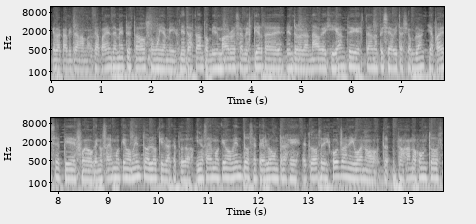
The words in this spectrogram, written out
que la Capitana Marvel. Aparentemente estas dos son muy amigas. Mientras tanto, Miss Marvel se despierta de- dentro de la nave gigante que está en una especie de habitación blanca y aparece el pie de fuego que no sabemos qué momento Loki la capturó. Y no sabemos qué momento se peló un traje. Estos dos se disculpan y bueno tra- trabajando juntos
